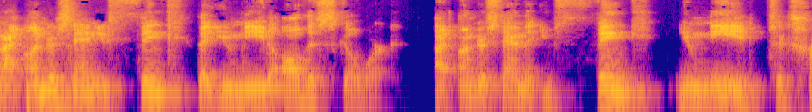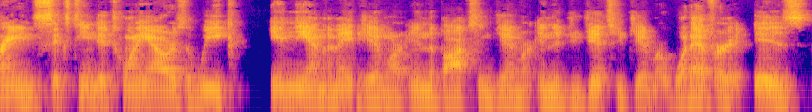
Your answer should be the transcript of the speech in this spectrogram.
And I understand you think that you need all this skill work. I understand that you think you need to train 16 to 20 hours a week in the MMA gym or in the boxing gym or in the jiu-jitsu gym or whatever it is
